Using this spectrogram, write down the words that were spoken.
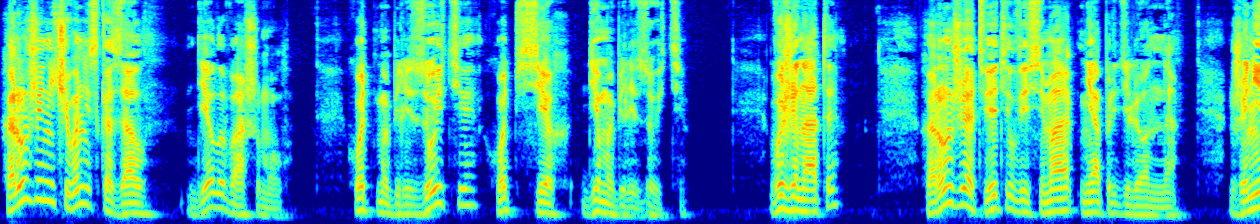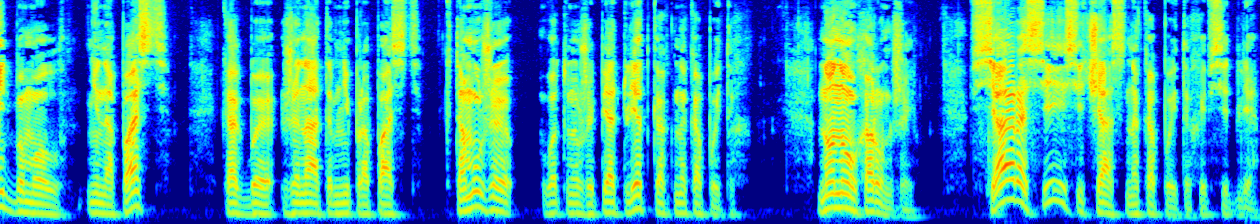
Харунжий ничего не сказал. Дело ваше, мол. Хоть мобилизуйте, хоть всех демобилизуйте. Вы женаты? Харунжий ответил весьма неопределенно. Женить бы, мол, не напасть, как бы женатым не пропасть. К тому же, вот он уже пять лет как на копытах. Ну-ну, Харунжий, вся Россия сейчас на копытах и в седле.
